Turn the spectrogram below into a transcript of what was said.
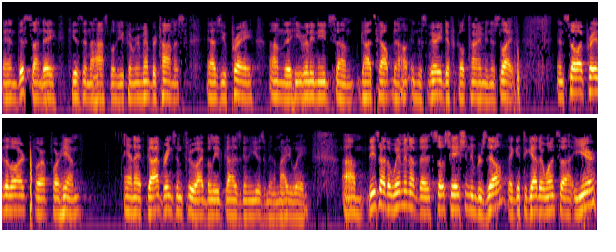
and this Sunday he is in the hospital. You can remember Thomas as you pray um, that he really needs um, God's help now in this very difficult time in his life. And so I pray the Lord for, for him. And if God brings him through, I believe God is going to use him in a mighty way. Um, these are the women of the association in Brazil. They get together once a year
